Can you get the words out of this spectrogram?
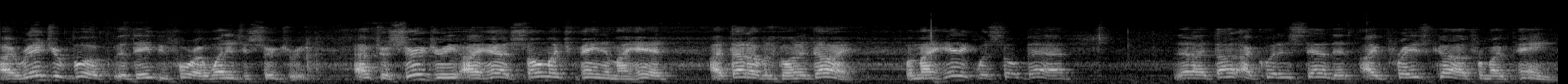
I read your book the day before I went into surgery. After surgery, I had so much pain in my head, I thought I was going to die. But my headache was so bad that I thought I couldn't stand it. I praised God for my pain.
